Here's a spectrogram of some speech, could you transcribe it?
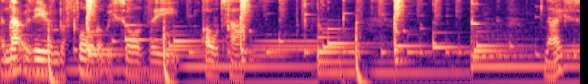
And that was even before that we saw the old art. Nice.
